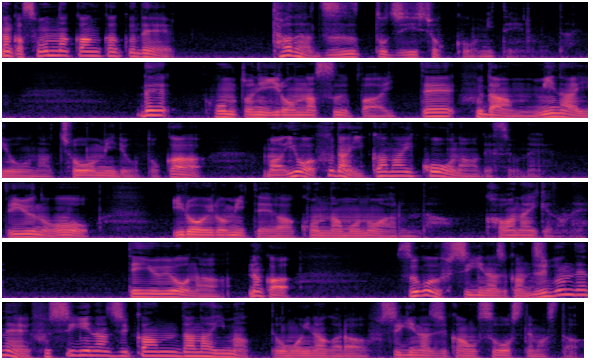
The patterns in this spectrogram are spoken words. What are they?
なんかそんな感覚で、ただずっと G-SHOCK を見ているみたいな。で、本当にいろんなスーパー行って、普段見ないような調味料とか、まあ要は普段行かないコーナーですよね。っていうのをいろいろ見て、あ、こんなものあるんだ。買わないけどね。っていうような、なんか、すごい不思議な時間。自分でね、不思議な時間だな、今って思いながら、不思議な時間を過ごしてました。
